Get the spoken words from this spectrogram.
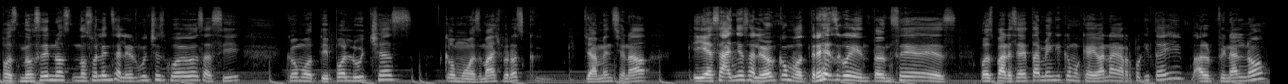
pues no sé, no, no suelen salir muchos juegos así como tipo luchas, como Smash Bros. Ya mencionado. Y ese año salieron como tres, güey. Entonces, pues parecía también que como que iban a agarrar poquito ahí. Al final no.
